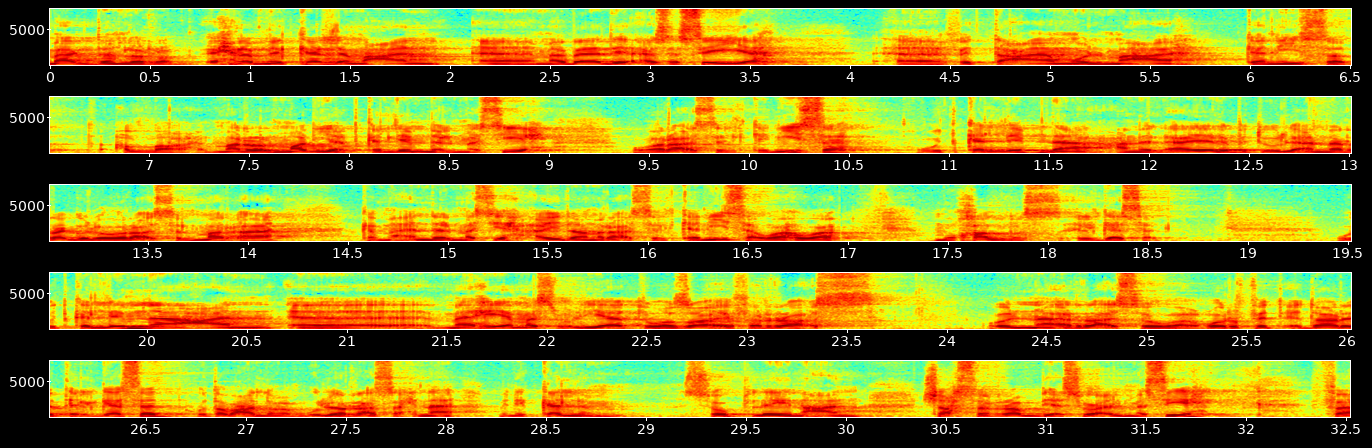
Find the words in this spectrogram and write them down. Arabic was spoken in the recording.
مجدا للرب. إحنا بنتكلم عن مبادئ أساسية في التعامل مع كنيسة الله. المرة الماضية اتكلمنا المسيح هو راس الكنيسة واتكلمنا عن الآية اللي بتقول أن الرجل هو رأس المرأة كما أن المسيح أيضا رأس الكنيسة وهو مخلص الجسد. واتكلمنا عن ما هي مسؤوليات وظائف الرأس. قلنا الرأس هو غرفة إدارة الجسد وطبعا لما بنقول الرأس إحنا بنتكلم سوبلين عن شخص الرب يسوع المسيح. ف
